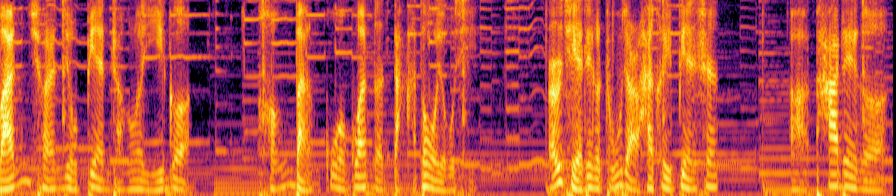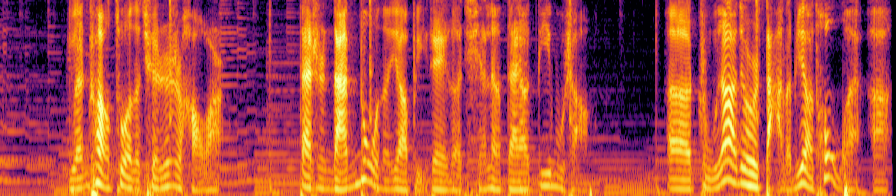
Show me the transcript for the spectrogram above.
完全就变成了一个横版过关的打斗游戏，而且这个主角还可以变身啊，它这个原创做的确实是好玩，但是难度呢要比这个前两代要低不少。呃，主要就是打的比较痛快啊。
